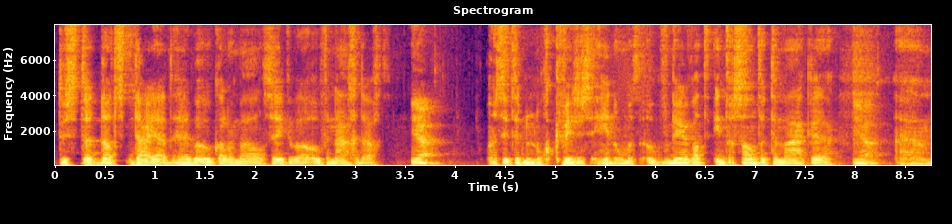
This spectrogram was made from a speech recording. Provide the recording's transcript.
Dus dat, dat, daar, ja, daar hebben we ook allemaal zeker wel over nagedacht. ja, Er zitten er nog quizzes in om het ook weer wat interessanter te maken. ja, Ehm,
